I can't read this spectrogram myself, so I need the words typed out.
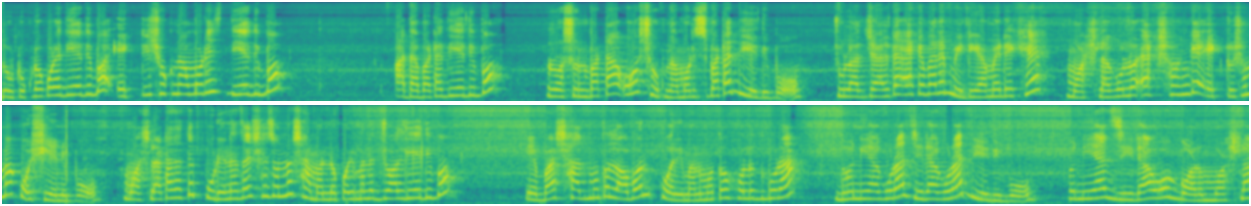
দু টুকরো করে দিয়ে দিব। একটি শুকনো মরিচ দিয়ে দিব। আদা বাটা দিয়ে দিব, রসুন বাটা ও শুকনো মরিচ বাটা দিয়ে দিব। চুলার জালটা একেবারে মিডিয়ামে রেখে মশলাগুলো একসঙ্গে একটু সময় কষিয়ে নিব। মশলাটা যাতে পুড়ে না যায় সেজন্য সামান্য পরিমাণে জল দিয়ে দিব। এবার স্বাদ মতো লবণ, পরিমাণ মতো হলুদ গুঁড়া, ধনিয়া গুঁড়া, জিরা গুঁড়া দিয়ে দিব। ধনিয়া, জিরা ও গরম মশলা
